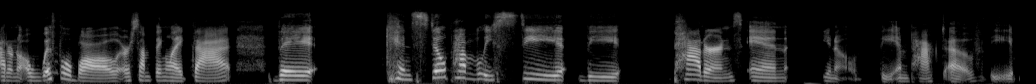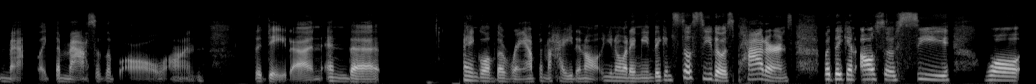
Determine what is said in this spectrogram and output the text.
I don't know, a wiffle ball or something like that, they can still probably see the patterns in, you know, the impact of the ma- like the mass of the ball on the data and, and the angle of the ramp and the height and all you know what i mean they can still see those patterns but they can also see well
